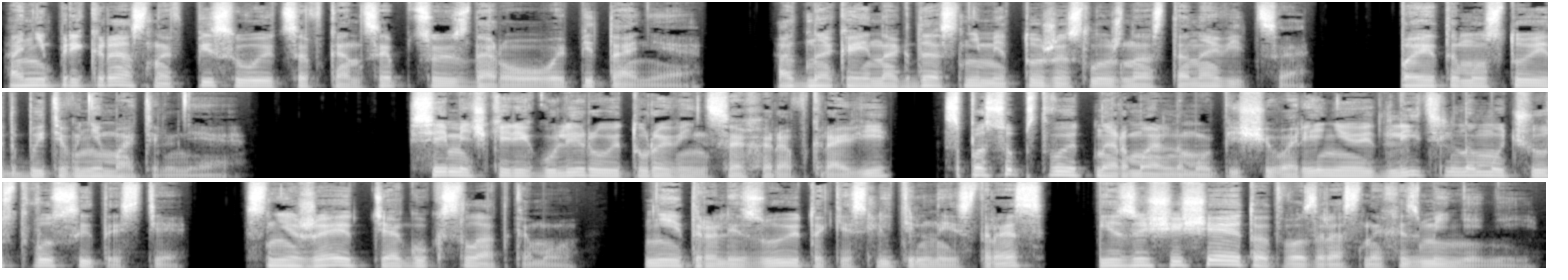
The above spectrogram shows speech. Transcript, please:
Они прекрасно вписываются в концепцию здорового питания, однако иногда с ними тоже сложно остановиться, поэтому стоит быть внимательнее. Семечки регулируют уровень сахара в крови, способствуют нормальному пищеварению и длительному чувству сытости, снижают тягу к сладкому, нейтрализуют окислительный стресс и защищают от возрастных изменений.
